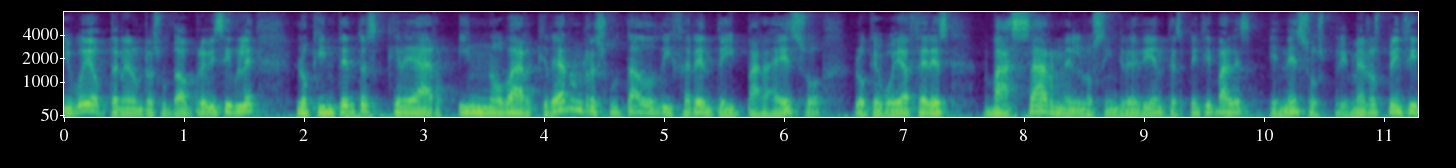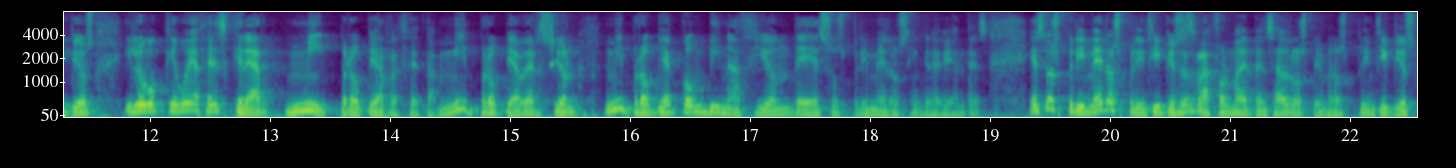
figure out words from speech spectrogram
y voy a obtener un resultado previsible, lo que intento es crear, innovar, crear un resultado diferente y para eso lo que voy a hacer es basarme en los ingredientes principales, en esos primeros principios y luego que voy a hacer es crear mi propia receta, mi propia versión, mi propia combinación de esos primeros ingredientes. Estos primeros principios, es la forma de pensar de los primeros principios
